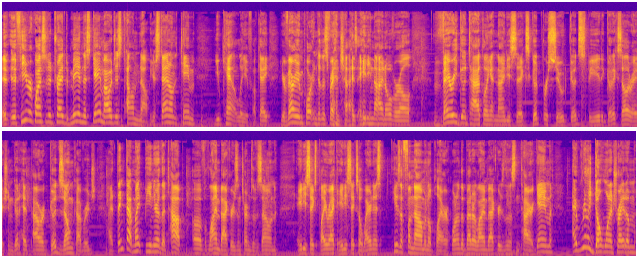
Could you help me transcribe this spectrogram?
if, if he requested a trade to me in this game, I would just tell him no. You're staying on the team. You can't leave, okay? You're very important to this franchise. 89 overall. Very good tackling at 96, good pursuit, good speed, good acceleration, good hit power, good zone coverage. I think that might be near the top of linebackers in terms of zone. 86 play rec, 86 awareness. He's a phenomenal player, one of the better linebackers in this entire game. I really don't want to trade him.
